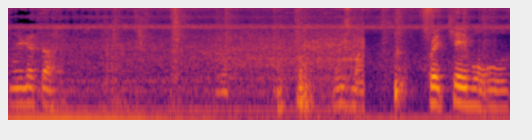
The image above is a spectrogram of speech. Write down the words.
And I got the. There's my freight cables.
